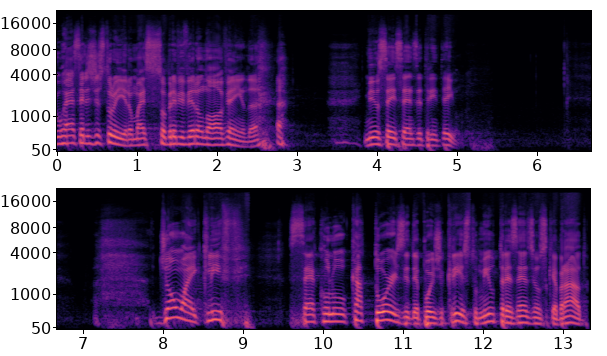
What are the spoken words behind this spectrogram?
O resto eles destruíram, mas sobreviveram nove ainda. 1631. John Wycliffe, século 14 depois de Cristo, 1300 e quebrado,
